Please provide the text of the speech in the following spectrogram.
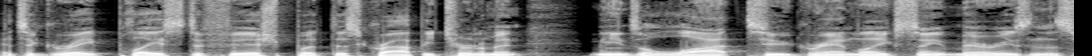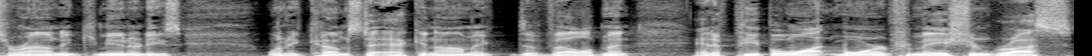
it's a great place to fish. But this crappie tournament means a lot to Grand Lake, St. Mary's, and the surrounding communities when it comes to economic development. And if people want more information, Russ,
